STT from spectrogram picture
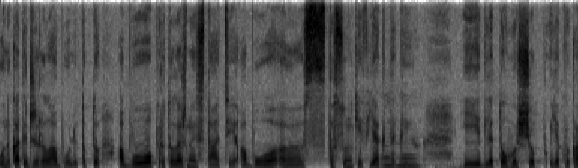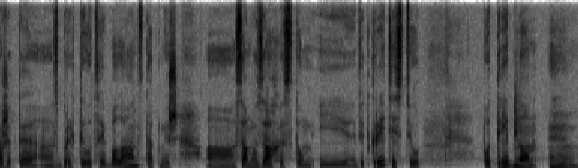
Уникати джерела болю, тобто або протилежної статі, або е, стосунків як таких. І для того, щоб, як ви кажете, е, зберегти оцей баланс так, між самозахистом і відкритістю, потрібно.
